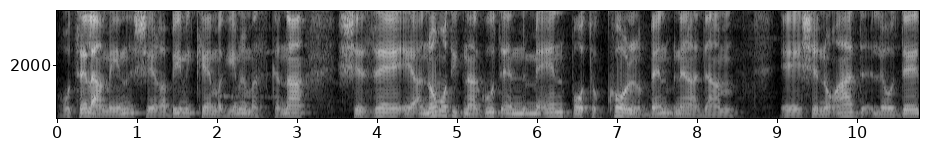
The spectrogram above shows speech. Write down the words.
רוצה להאמין שרבים מכם מגיעים למסקנה שזה, הנורמות התנהגות הן מעין פרוטוקול בין בני האדם. אה, שנועד לעודד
